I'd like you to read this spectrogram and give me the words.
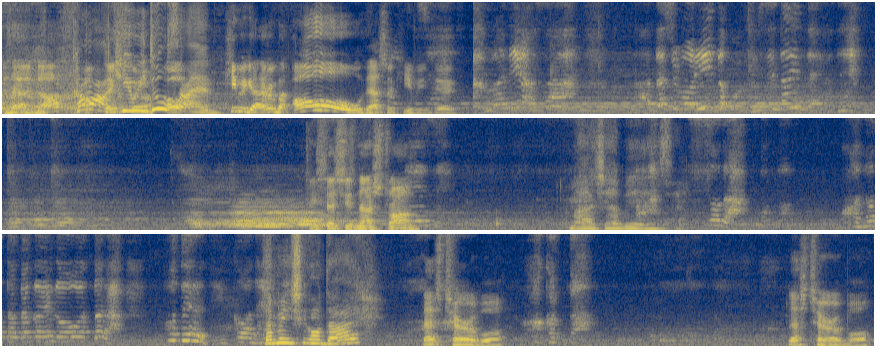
Is that enough? Come on, Kiwi, so. do oh, something. Kiwi got everybody. Oh, that's what Kiwi did. says she's not strong. Mind is. That means she's gonna die? That's terrible. That's terrible.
